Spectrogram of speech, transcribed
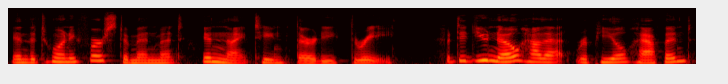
in the 21st Amendment in 1933. But did you know how that repeal happened?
